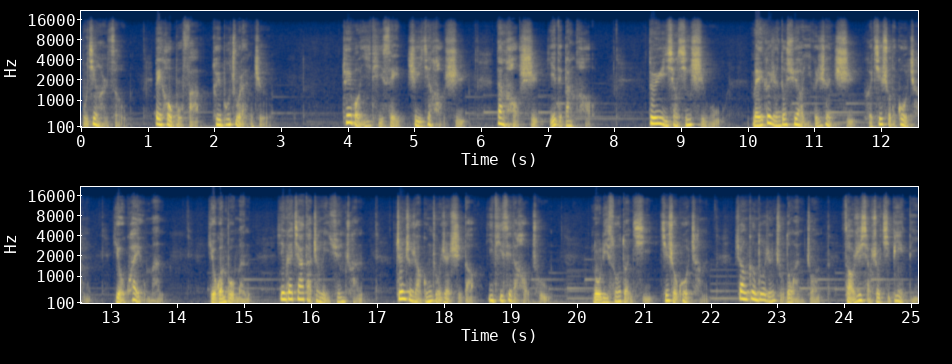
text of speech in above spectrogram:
不胫而走，背后不乏推波助澜者。推广 ETC 是一件好事，但好事也得办好。对于一项新事物，每个人都需要一个认识和接受的过程，有快有慢。有关部门应该加大正面宣传，真正让公众认识到 ETC 的好处。努力缩短其接受过程，让更多人主动安装，早日享受其便利。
